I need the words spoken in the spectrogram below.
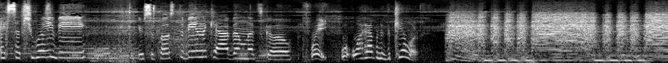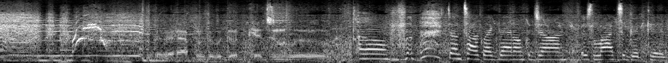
Except she wasn't. Baby, you're supposed to be in the cabin. Let's go. Wait, wh- what happened to the killer? Whatever happened to the good kids in the world? Oh, don't talk like that, Uncle John. There's lots of good kids.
